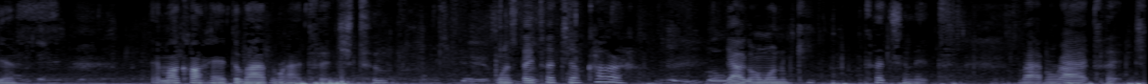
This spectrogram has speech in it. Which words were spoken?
Yes. And my car had the vibe and ride touch too. Once they touch your car, y'all gonna want to keep touching it. Vibe and ride touch.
